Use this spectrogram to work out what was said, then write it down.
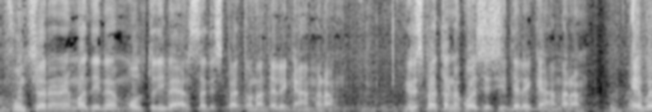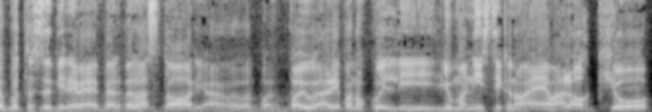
funzionano in maniera molto diversa rispetto a una telecamera, rispetto a una qualsiasi telecamera. E voi potreste dire, beh, bella, bella storia, poi arrivano quelli, gli umanisti che no, eh, ma l'occhio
